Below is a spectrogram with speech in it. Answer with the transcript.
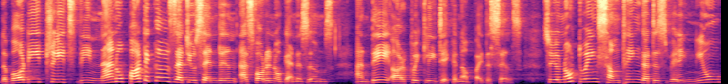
the body treats the nanoparticles that you send in as foreign organisms and they are quickly taken up by the cells. So you're not doing something that is very new.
